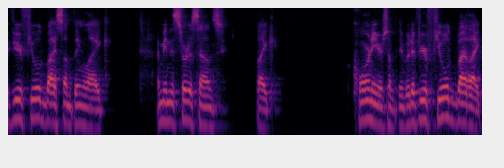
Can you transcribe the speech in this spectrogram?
if you're fueled by something like, I mean, this sort of sounds like corny or something, but if you're fueled by like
